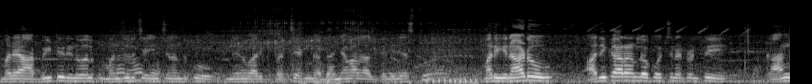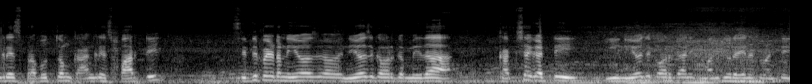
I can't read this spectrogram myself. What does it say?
మరి ఆ బీటీ రినివల్కు మంజూరు చేయించినందుకు నేను వారికి ప్రత్యేకంగా ధన్యవాదాలు తెలియజేస్తూ మరి ఈనాడు అధికారంలోకి వచ్చినటువంటి కాంగ్రెస్ ప్రభుత్వం కాంగ్రెస్ పార్టీ సిద్దిపేట నియోజక నియోజకవర్గం మీద కక్షగట్టి ఈ నియోజకవర్గానికి మంజూరైనటువంటి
